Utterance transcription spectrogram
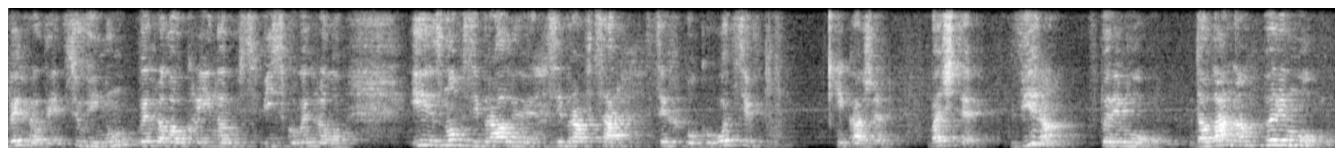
виграли цю війну, виграла Україна, Русь, військо виграло. І знов зібрали, зібрав цар цих полководців і каже: бачите, віра в перемогу дала нам перемогу.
